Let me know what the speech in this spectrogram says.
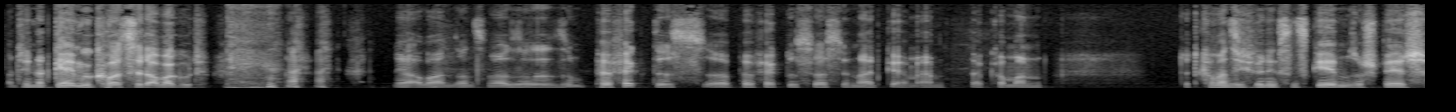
Hat ihn das Game gekostet, aber gut. ja, aber ansonsten, also so ein perfektes, äh, perfektes Thursday Night Game. Ähm. Da kann man, das kann man sich wenigstens geben, so spät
